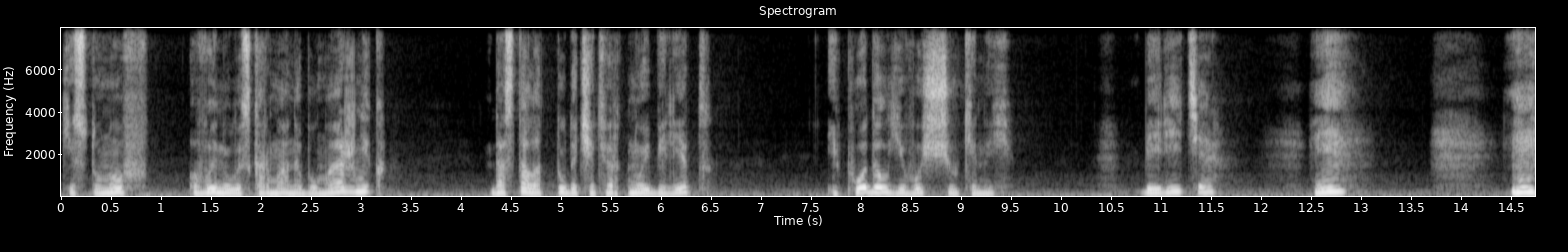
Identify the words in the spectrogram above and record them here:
Кистунов вынул из кармана бумажник, достал оттуда четвертной билет и подал его Щукиной. «Берите и... и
